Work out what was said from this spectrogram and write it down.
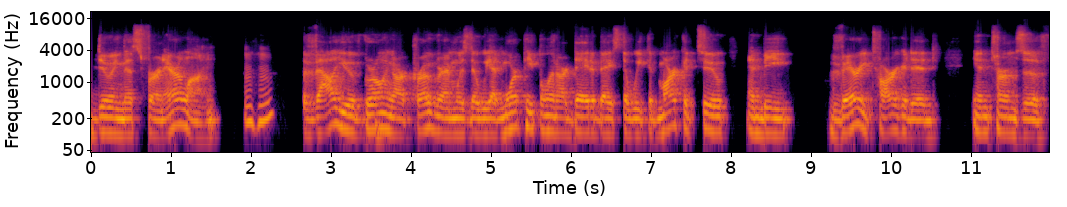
doing this for an airline, mm-hmm. The value of growing our program was that we had more people in our database that we could market to and be very targeted in terms of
